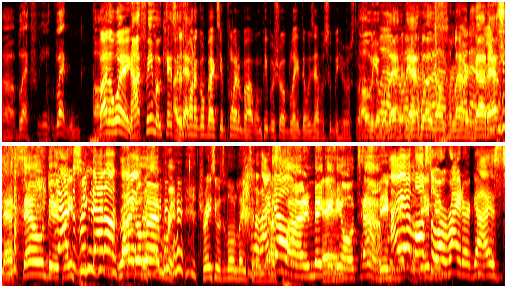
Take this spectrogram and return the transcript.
Uh, black, fe- black. Uh, By the way, not female. Can't I just that. want to go back to your point about when people show up late, they always have a superhero story. Oh yeah, well Whatever, that, that whatever, was that was hilarious. Now that that sounded You have to bring that up. quite right? elaborate. Tracy was a little late today. I guys. know. That's why I didn't make it here on time. David- I am also David- a writer, guys.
